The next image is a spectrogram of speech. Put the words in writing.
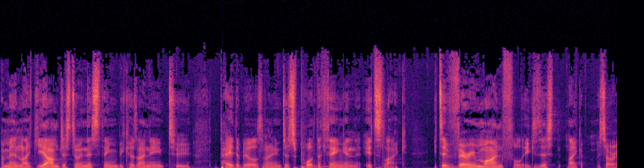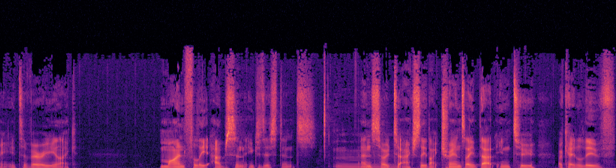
are men like yeah i'm just doing this thing because i need to pay the bills and i need to support the thing and it's like it's a very mindful exist like sorry it's a very like mindfully absent existence and so to actually like translate that into okay live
